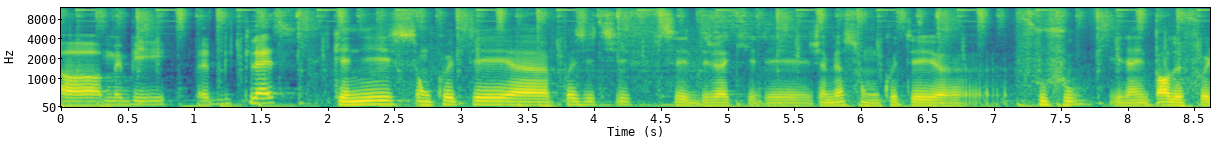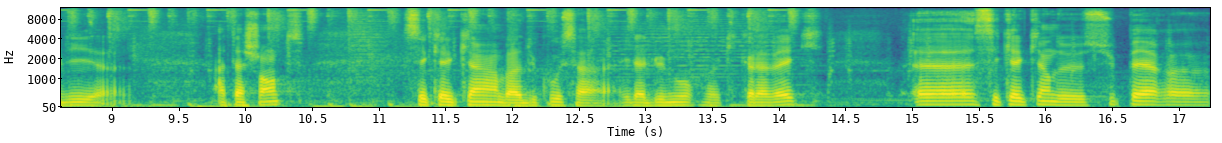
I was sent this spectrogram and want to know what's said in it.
or maybe a bit less. Kenny, son côté euh, positif, c'est déjà qu'il est... J'aime bien son côté euh, foufou. Il a une part de folie euh, attachante. C'est quelqu'un, bah, du coup, ça, il a de l'humour euh, qui colle avec. Euh, c'est quelqu'un de super, euh,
